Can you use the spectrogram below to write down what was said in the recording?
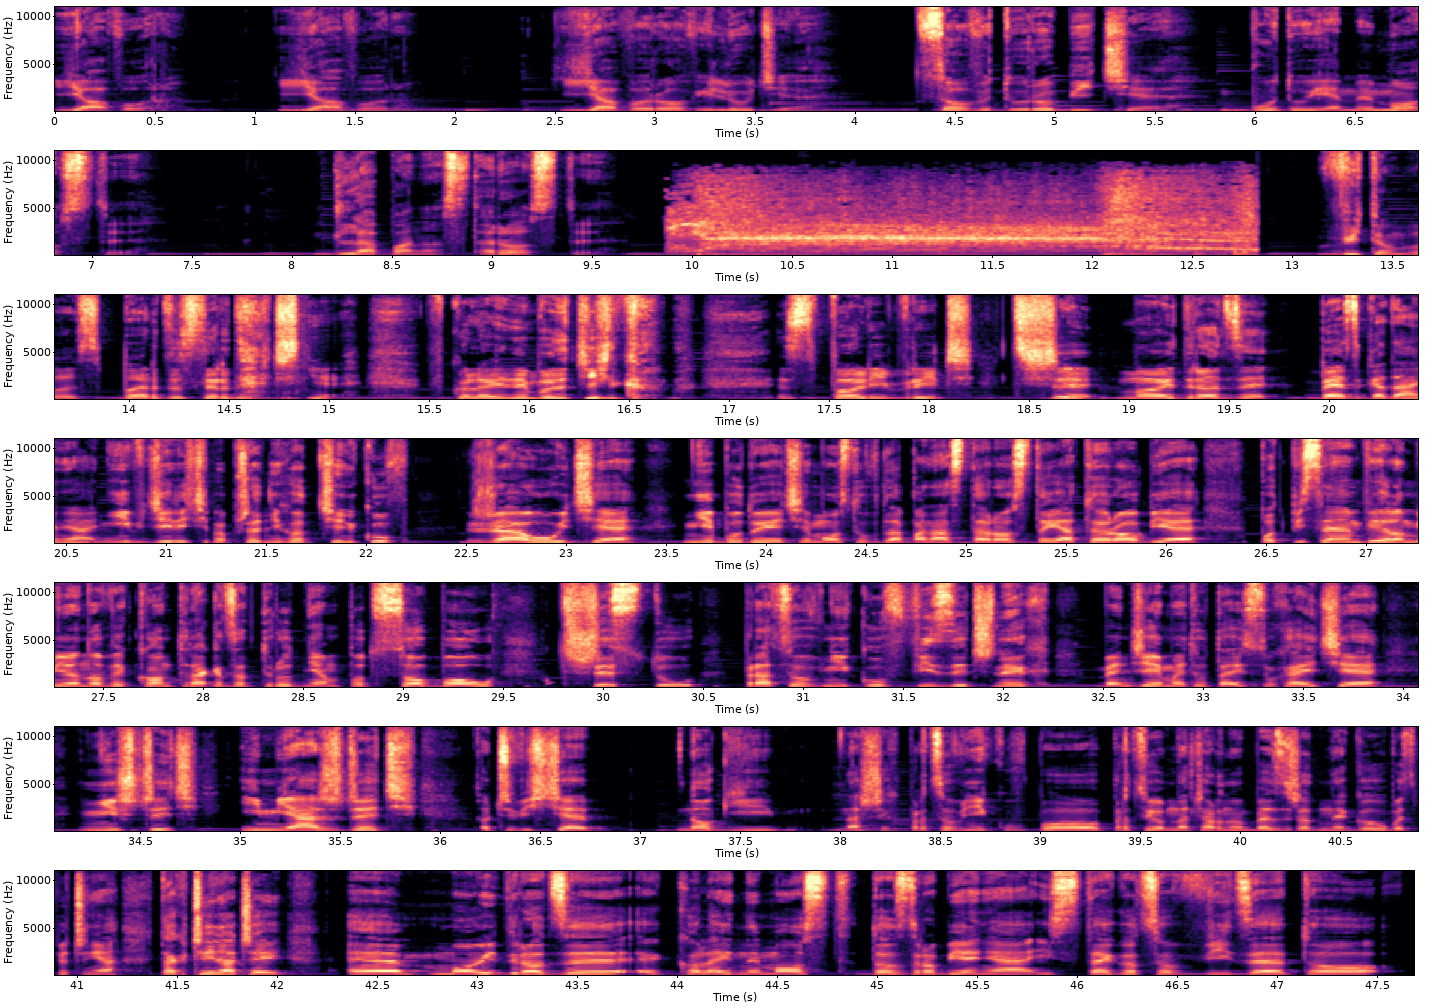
Jawor, Jawor, Jaworowi ludzie. Co wy tu robicie? Budujemy mosty. Dla pana starosty. Witam was bardzo serdecznie w kolejnym odcinku z Polybridge 3, moi drodzy, bez gadania. Nie widzieliście poprzednich odcinków? Żałujcie, nie budujecie mostów dla pana starosty, ja to robię. Podpisałem wielomilionowy kontrakt, zatrudniam pod sobą 300 pracowników fizycznych. Będziemy tutaj, słuchajcie, niszczyć i miażdżyć. Oczywiście nogi naszych pracowników, bo pracują na czarno bez żadnego ubezpieczenia. Tak czy inaczej, e, moi drodzy, e, kolejny most do zrobienia i z tego co widzę, to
